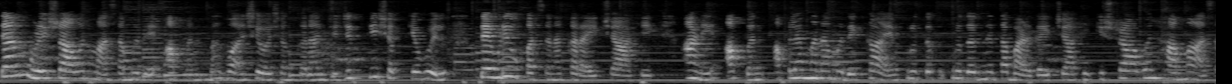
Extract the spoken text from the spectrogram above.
त्यामुळे श्रावण मासामध्ये आपण भगवान शिवशंकरांची जितकी शक्य होईल तेवढी उपासना करायची आहे. आणि आपण आपल्या मनामध्ये कायम कृत कृतज्ञता बाळगायची आहे की श्रावण हा मास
